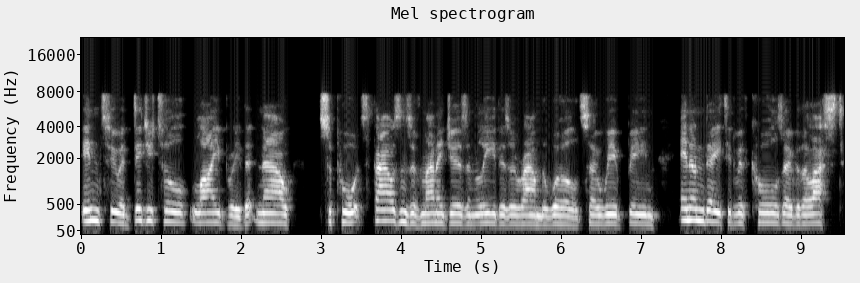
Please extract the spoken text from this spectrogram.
into a digital library that now supports thousands of managers and leaders around the world. So we've been inundated with calls over the last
